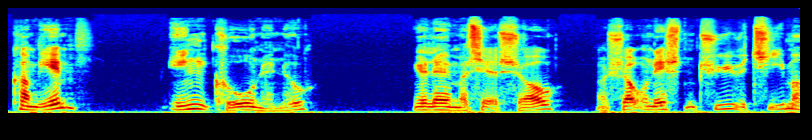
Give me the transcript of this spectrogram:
Kom hjem. Ingen kone nu. Jeg lagde mig til at sove og sov næsten 20 timer.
